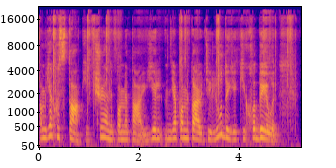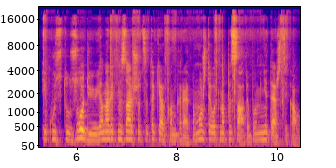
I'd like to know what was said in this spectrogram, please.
Там якось так, якщо я не пам'ятаю. Є, я пам'ятаю ті люди, які ходили якусь ту зодію. Я навіть не знаю, що це таке конкретно. Можете от написати, бо мені теж цікаво.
